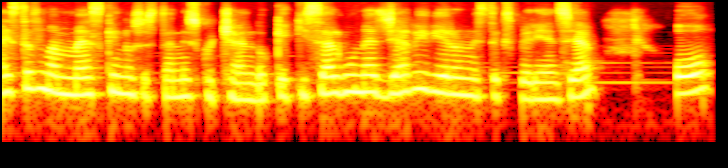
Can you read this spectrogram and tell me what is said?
a estas mamás que nos están escuchando, que quizá algunas ya vivieron esta experiencia o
